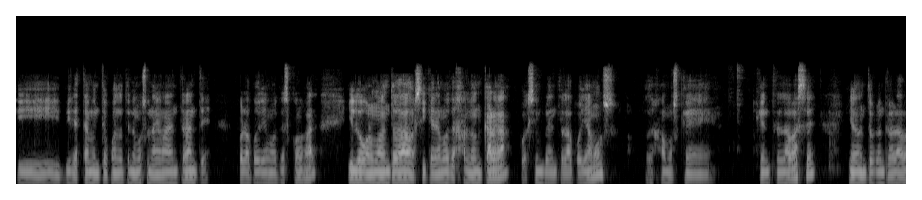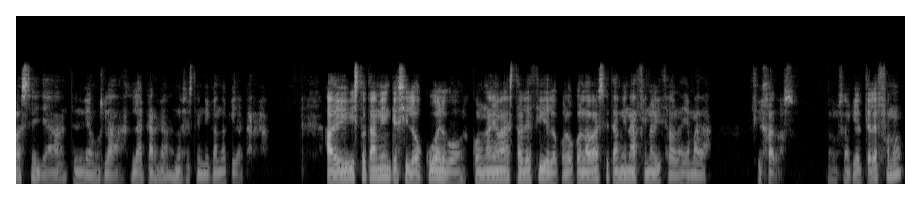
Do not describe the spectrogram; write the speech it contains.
y directamente cuando tenemos una llamada entrante pues la podríamos descolgar. Y luego en un momento dado si queremos dejarlo en carga pues simplemente lo apoyamos lo dejamos que, entre en la base y en el momento que entra en la base ya tendríamos la, la carga nos está indicando aquí la carga. Habéis visto también que si lo cuelgo con una llamada establecida y lo coloco en la base también ha finalizado la llamada. Fijaros vamos aquí el teléfono.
